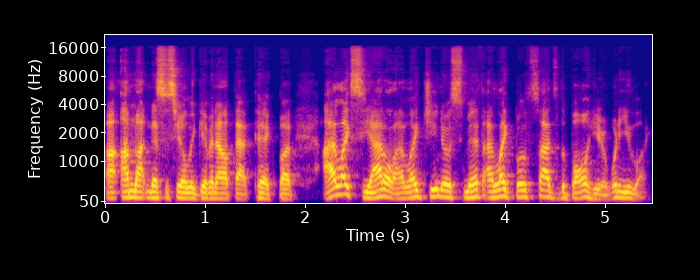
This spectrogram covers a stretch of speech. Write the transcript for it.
I'm not necessarily giving out that pick, but I like Seattle. I like Geno Smith. I like both sides of the ball here. What do you like?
